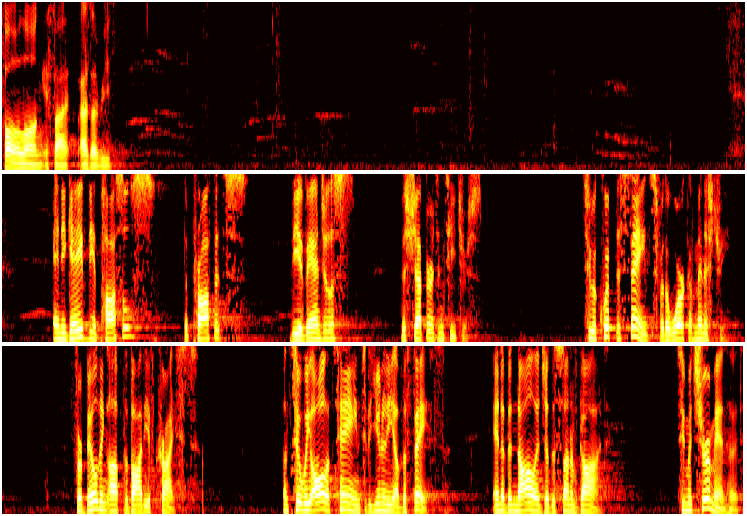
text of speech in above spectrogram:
Follow along if I, as I read. And he gave the apostles, the prophets, the evangelists, the shepherds, and teachers to equip the saints for the work of ministry, for building up the body of Christ, until we all attain to the unity of the faith and of the knowledge of the Son of God, to mature manhood,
